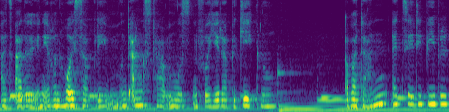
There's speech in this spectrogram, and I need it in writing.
als alle in ihren Häusern blieben und Angst haben mussten vor jeder Begegnung. Aber dann, erzählt die Bibel,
